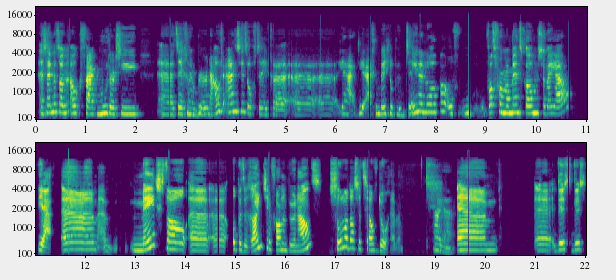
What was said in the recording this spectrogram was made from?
En zijn het dan ook vaak moeders die uh, tegen een burn-out aanzitten? Of tegen, uh, uh, ja, die eigenlijk een beetje op hun tenen lopen? Of op wat voor moment komen ze bij jou? Ja, ehm, meestal op het randje van een burn-out, zonder dat ze het zelf doorhebben. Oh ja. Um, dus, dus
